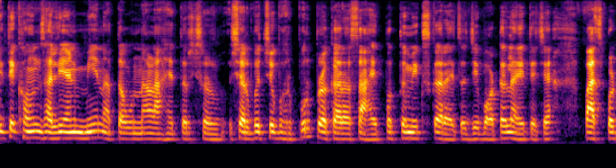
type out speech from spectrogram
इथे खाऊन झाली आणि मेन आता उन्हाळा आहे तर शर शरबतचे भरपूर प्रकार असं आहेत. फक्त मिक्स करायचं. जे बॉटल आहे त्याच्या पाचपट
